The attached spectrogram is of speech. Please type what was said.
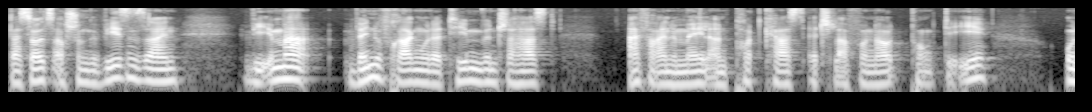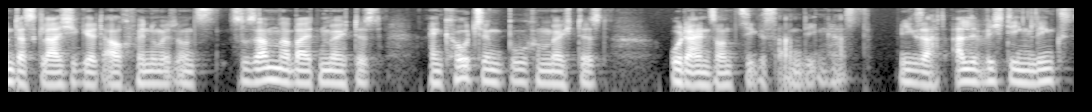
Das soll es auch schon gewesen sein. Wie immer, wenn du Fragen oder Themenwünsche hast, einfach eine Mail an podcast.schlafonaut.de und das gleiche gilt auch, wenn du mit uns zusammenarbeiten möchtest, ein Coaching buchen möchtest oder ein sonstiges Anliegen hast. Wie gesagt, alle wichtigen Links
